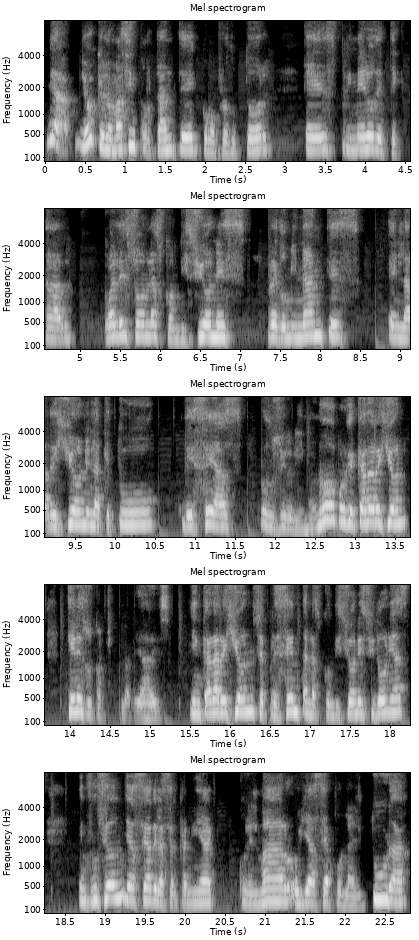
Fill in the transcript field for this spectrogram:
mira, yo creo que lo más importante como productor es primero detectar cuáles son las condiciones predominantes en la región en la que tú deseas producir vino, ¿no? Porque cada región tiene sus particularidades y en cada región se presentan las condiciones idóneas en función ya sea de la cercanía con el mar o ya sea por la altura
